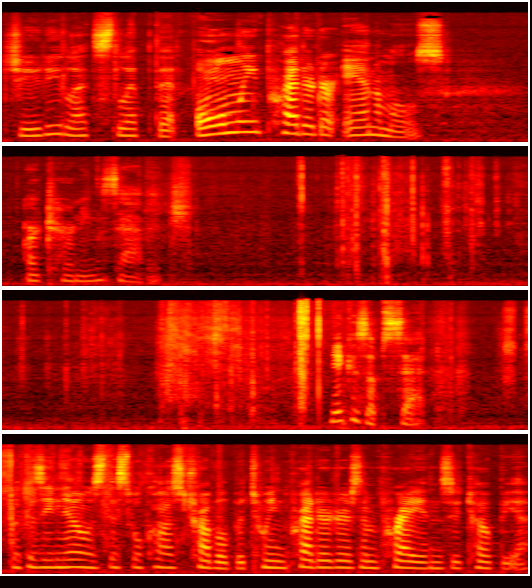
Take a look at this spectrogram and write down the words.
Judy lets slip that only predator animals are turning savage. Nick is upset because he knows this will cause trouble between predators and prey in Zootopia.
